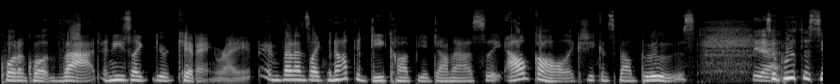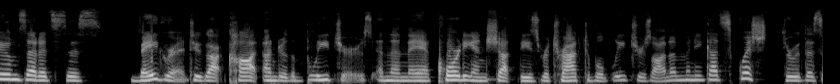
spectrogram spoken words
"quote unquote" that, and he's like, "You're kidding, right?" And Brennan's like, "Not the decomp, you dumbass. The alcohol, like she can smell booze." Yeah. So Booth assumes that it's this vagrant who got caught under the bleachers, and then they accordion shut these retractable bleachers on him, and he got squished through this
